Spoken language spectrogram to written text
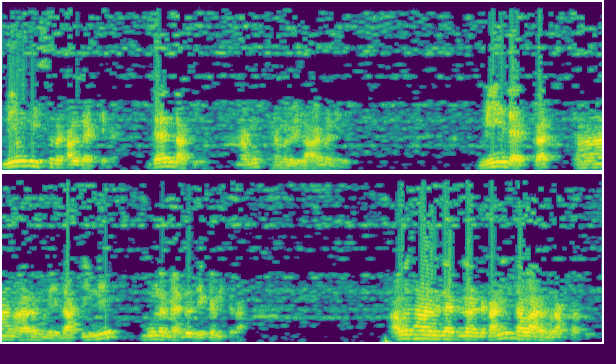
මේක ඉස්සර කල් දැක්කේ නැහැ. දැන් දකින්න. නමුත් හැම වෙලාවෙම නෙවෙයි. මේ දැක්කත් තාම අරමුණේ දකින්නේ මුල මැද දෙක විතරයි. අවසානයේ දැක ගන්න කලින් තව අරමුණක් වතුනවා.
